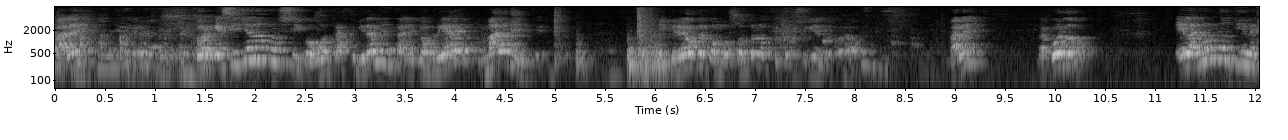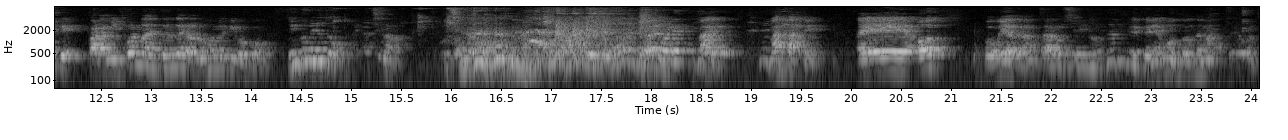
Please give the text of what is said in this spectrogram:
¿Vale? Porque si yo no consigo vuestra actividad mental y os malamente. Y creo que con vosotros lo estoy consiguiendo por ahora. ¿Vale? ¿De acuerdo? El alumno tiene que, para mi forma de entender, a lo mejor me equivoco, cinco minutos, venga. Bueno, vale, más fácil. Eh, pues voy a adelantar, lo siento. Eh, tenía un montón de más, pero bueno.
